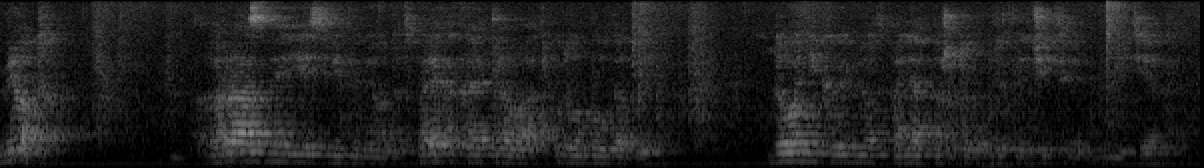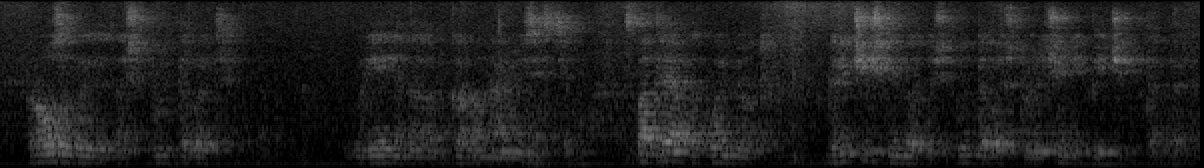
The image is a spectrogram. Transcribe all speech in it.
Мед. Разные есть виды меда, смотря какая трава, откуда он был добыт. Донниковый мед, понятно, что будет лечить иммунитет. Розовый, значит, будет давать влияние на гормональную систему. Смотря какой мед. Гречичный мед, значит, будет давать что лечение печени и так далее.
